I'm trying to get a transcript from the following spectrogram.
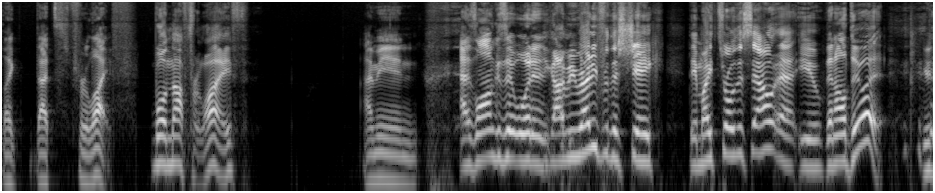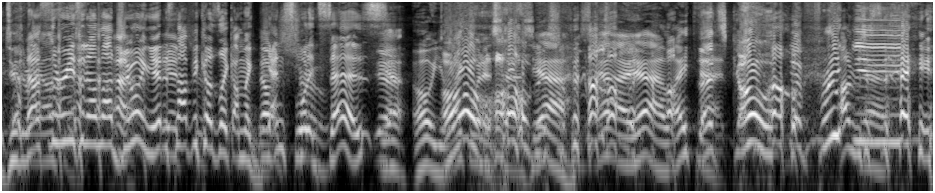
like that's for life. Well, not for life. I mean, as long as it wouldn't, You got to be ready for this, Jake. They might throw this out at you. then I'll do it. You do the Ray That's the reason I'm not doing it. It's Yeah, not true. because like I'm against what it says. Yeah. Oh, you like what it Oh, says? oh, yeah, yeah, yeah. I like that. Let's go. Let's get freaky. I'm just saying.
